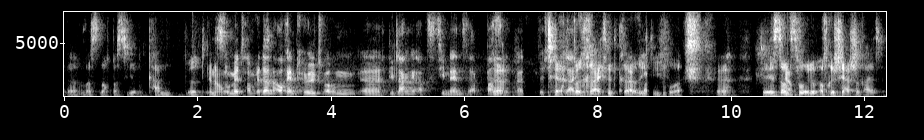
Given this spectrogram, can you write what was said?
Äh, was noch passieren kann, wird. Genau. Somit haben wir dann auch enthüllt, warum äh, die lange Abstinenz er bastelt ja, natürlich. Der bereitet gerade richtig vor. Ja. Der ist sonst ja. wo auf Recherchereise.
